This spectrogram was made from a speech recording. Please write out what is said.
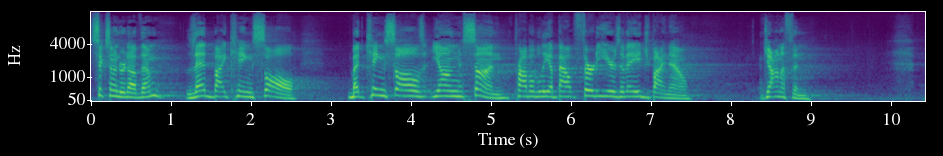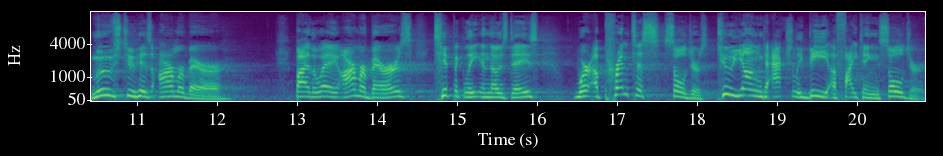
600 of them, led by King Saul. But King Saul's young son, probably about 30 years of age by now, Jonathan moves to his armor bearer. By the way, armor bearers, typically in those days, were apprentice soldiers, too young to actually be a fighting soldier.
